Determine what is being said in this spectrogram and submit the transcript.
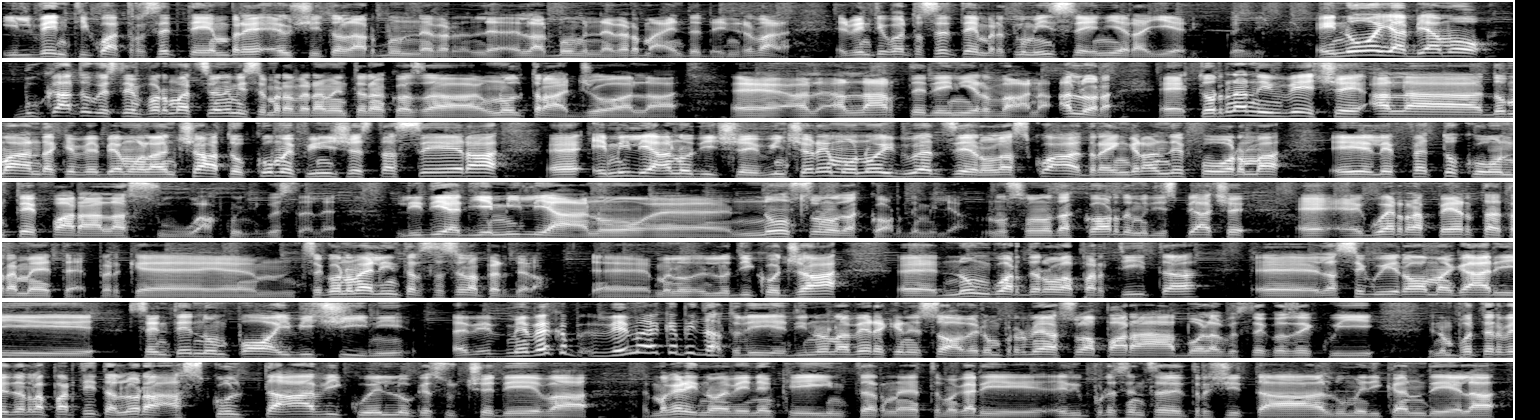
Il 24 settembre è uscito l'album, Never- l'album Nevermind dei Nirvana. E il 24 settembre tu mi insegni era ieri. Quindi. E noi abbiamo bucato questa informazione. Mi sembra veramente una cosa, un oltraggio alla- eh, all- all'arte dei Nirvana. Allora, eh, tornando invece alla domanda che vi abbiamo lanciato, come finisce stasera? Eh, Emiliano dice: Vinceremo noi 2-0. La squadra è in grande forma e l'effetto Conte farà la sua. Quindi questa è le- l'idea di Emiliano. eh, non sono d'accordo, Emiliano. Non sono d'accordo. Mi dispiace. È, è guerra aperta tra me e te. Perché ehm, secondo me l'Inter stasera perderà. Eh, me lo, lo dico già. eh, non guarderò la partita. eh, la seguirò magari sentendo un po' i vicini. Eh, mi è vi è mai capitato di, di non avere, che ne so, avere un problema sulla parabola, queste cose qui, e non poter vedere la partita? Allora ascoltavi quello che succedeva. eh, Magari non avevi neanche internet, magari eri pure senza elettricità, lume di candela.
